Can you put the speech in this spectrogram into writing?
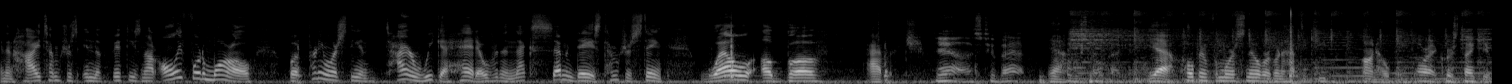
and then high temperatures in the 50s, not only for tomorrow, but pretty much the entire week ahead over the next seven days. Temperatures staying well above average. Yeah, that's too bad. Yeah. Yeah, hoping for more snow. We're going to have to keep on hoping. All right, Chris, thank you.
